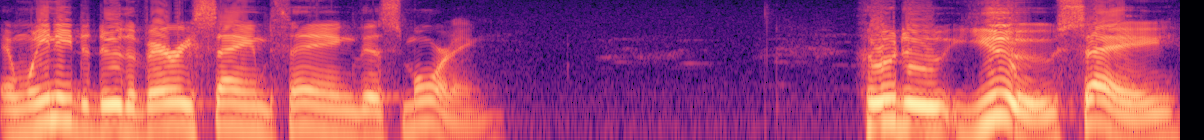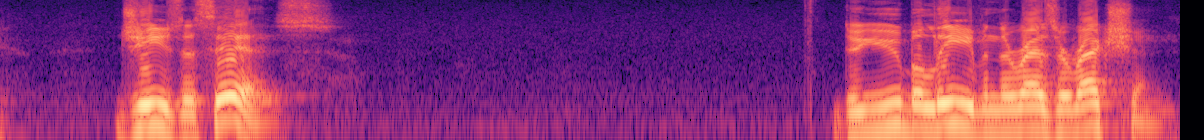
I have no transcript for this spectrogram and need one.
and we need to do the very same thing this morning. Who do you say Jesus is? Do you believe in the resurrection?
